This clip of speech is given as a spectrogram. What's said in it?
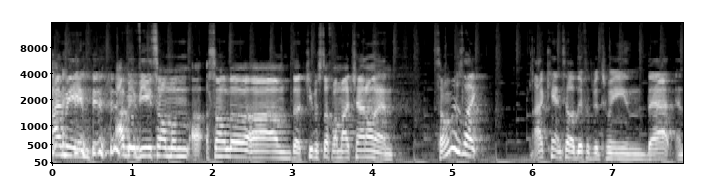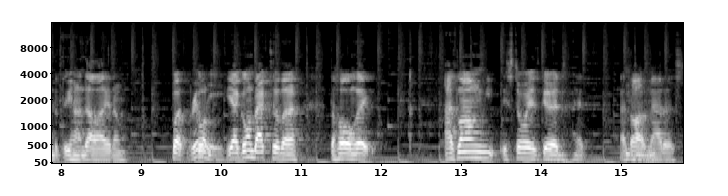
I mean, I've reviewed some of them, uh, some of the um, the cheaper stuff on my channel, and some of them is like I can't tell the difference between that and the three hundred dollar item. But going- Really? yeah, going back to the the whole like, as long the story is good, it, that's all that matters.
